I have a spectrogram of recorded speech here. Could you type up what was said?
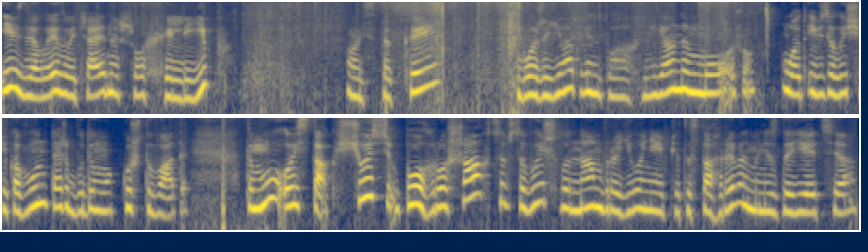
І взяли, звичайно, що хліб. Ось такий. Боже, як він пахне, я не можу. От, і взяли ще кавун, теж будемо куштувати. Тому ось так. Щось по грошах це все вийшло нам в районі 500 гривень, мені здається.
